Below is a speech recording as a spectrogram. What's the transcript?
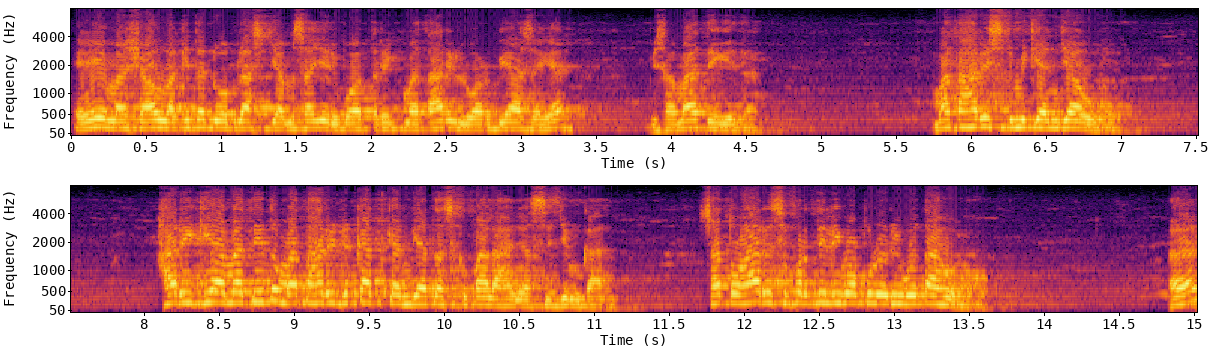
Ini Masya Allah kita 12 jam saja di bawah terik matahari luar biasa ya. Bisa mati kita. Matahari sedemikian jauh. Hari kiamat itu matahari dekatkan di atas kepala hanya sejengkal. Satu hari seperti 50 ribu tahun. Hah?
